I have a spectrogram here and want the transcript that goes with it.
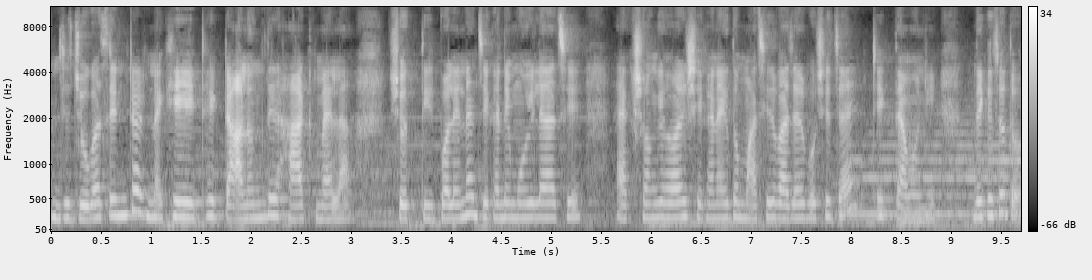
যে যোগা সেন্টার নাকি এটা একটা আনন্দের হাট মেলা। সত্যি বলে না, যেখানে মহিলা আছে, একসঙ্গে হয়, সেখানে একদম মাছের বাজার বসে যায়, ঠিক তেমনই। দেখেছ তো?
